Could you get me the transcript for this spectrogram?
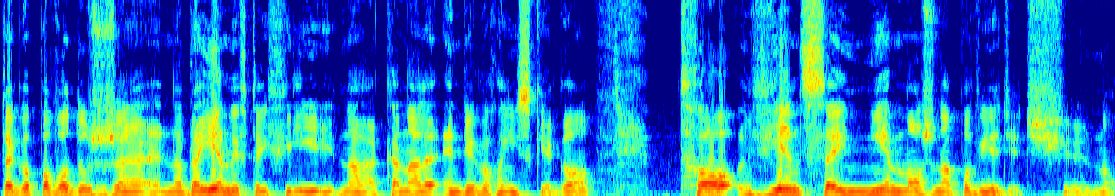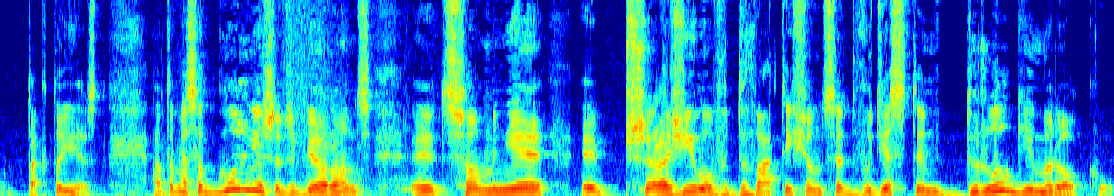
tego powodu, że nadajemy w tej chwili na kanale Endiego Chońskiego, to więcej nie można powiedzieć. No, tak to jest. Natomiast ogólnie rzecz biorąc, y, co mnie przeraziło w 2022 roku,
